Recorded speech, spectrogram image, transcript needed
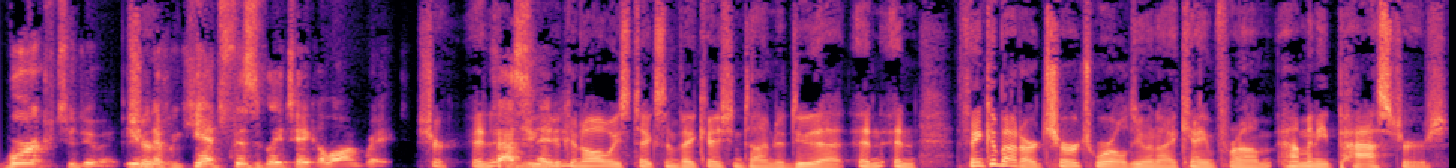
work to do it, even sure. if we can't physically take a long break. Sure. And Fascinating. You, you, can always take some vacation time to do that. And and think about our church world you and I came from, how many pastors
